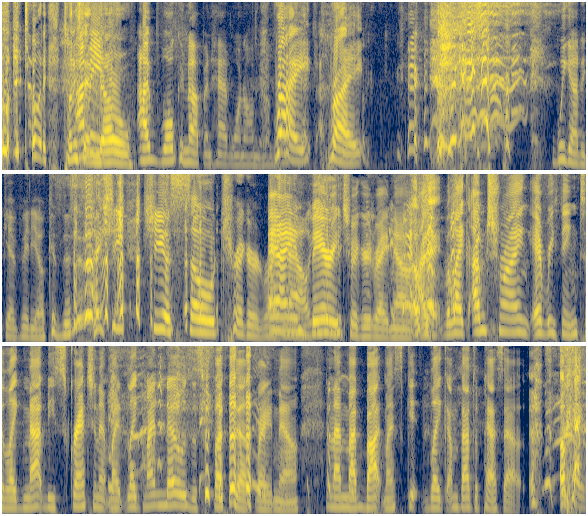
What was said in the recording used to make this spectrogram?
look at Toni. Toni I said mean, no. I've woken up and had one on me. Right, right. We got to get video because this is like she she is so triggered right And I am very triggered right now. Okay. I, like I'm trying everything to like not be scratching at my like my nose is fucked up right now, and I'm my bot my skin like I'm about to pass out. Okay,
